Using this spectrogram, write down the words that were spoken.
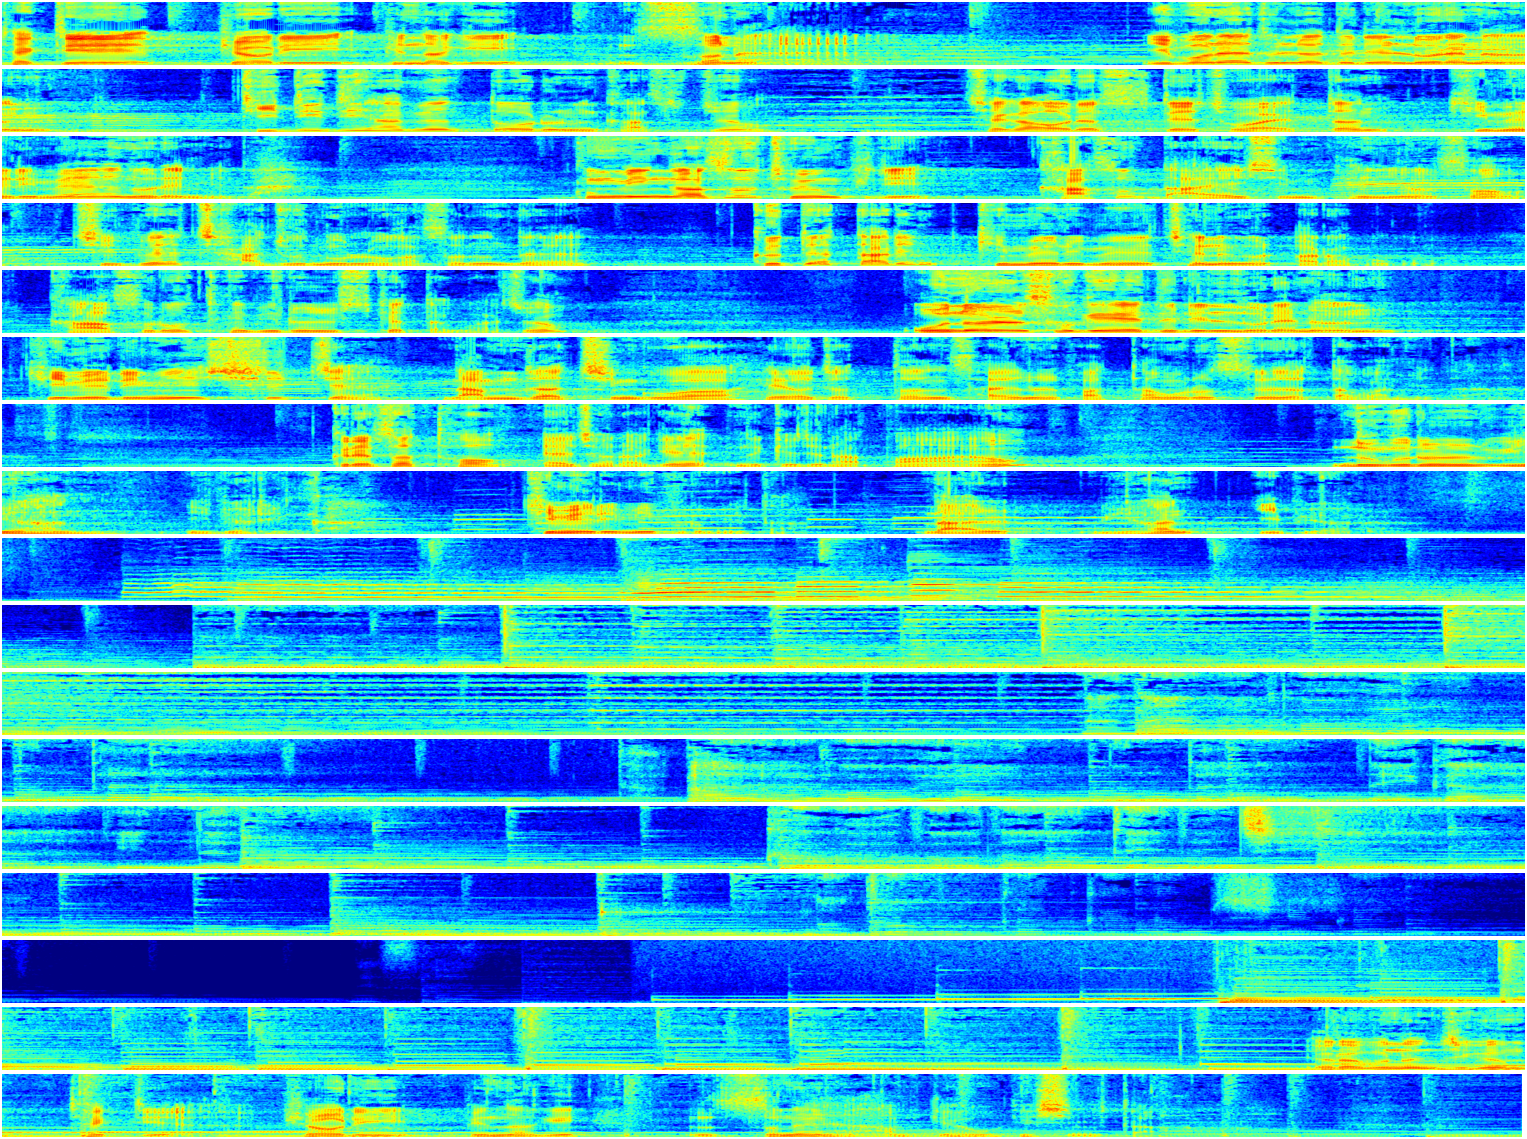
택디의 별이 빛나기 전에 이번에 들려드릴 노래는 디디디 하면 떠오르는 가수죠. 제가 어렸을 때 좋아했던 김혜림의 노래입니다. 국민 가수 조용필이 가수 나혜심 팬이어서 집에 자주 놀러 갔었는데 그때 딸인 김혜림의 재능을 알아보고 가수로 데뷔를 시켰다고 하죠. 오늘 소개해드릴 노래는 김혜림이 실제 남자친구와 헤어졌던 사연을 바탕으로 쓰여졌다고 합니다. 그래서 더 애절하게 느껴지나 봐요. 누구를 위한 이별인가? 김혜림이 부릅니다. 날 위한 이별. 빛나기 전에 함께하고 계십니다.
